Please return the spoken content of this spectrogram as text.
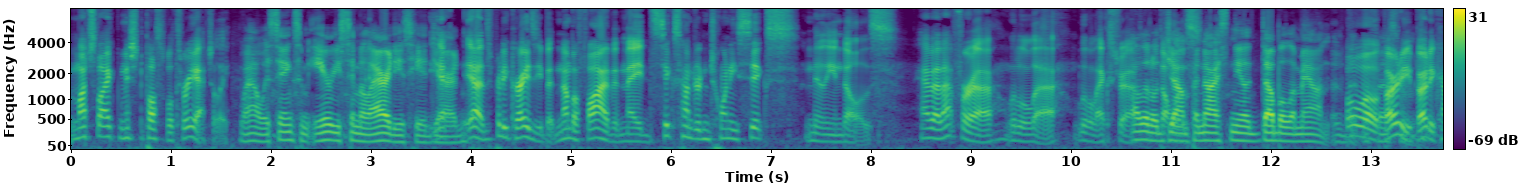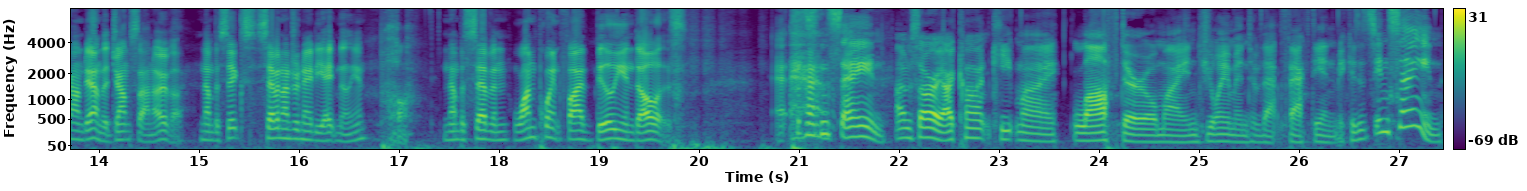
much like Mission Impossible 3, actually. Wow, we're seeing some eerie similarities here, Jared. Yeah, yeah, it's pretty crazy. But number five, it made 626 million dollars. How about that for a little, uh, little extra? A little dollars? jump, a nice near double amount of the, Oh, the Bodhi. Bodhi, calm down. The jumps aren't over. Number six, 788 million. Oh, Number seven, 1.5 billion dollars. it's insane. I'm sorry, I can't keep my laughter or my enjoyment of that fact in because it's insane.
